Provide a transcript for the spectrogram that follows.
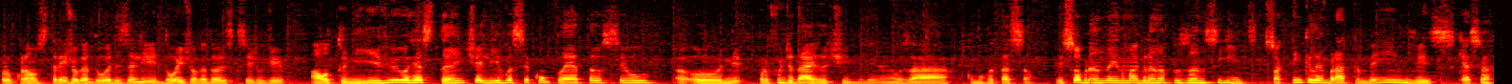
Procurar uns três jogadores ali, dois jogadores que sejam de alto nível, o restante ali você completa o seu a, profundidade do time ali, né? Usar como rotação. E sobrando aí numa grana para os anos seguintes. Só que tem que lembrar também, Viz, que essa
